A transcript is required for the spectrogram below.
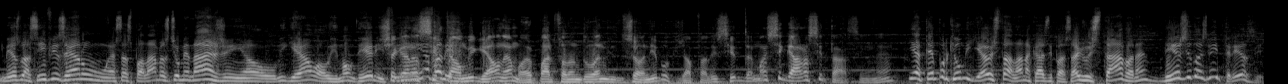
Mesmo assim fizeram essas palavras de homenagem ao Miguel, ao irmão dele. Enfim, Chegaram a à citar família. o Miguel, né? A maior parte falando do, do seu Aníbal, que já falecido, né? mas chegaram a citar, assim, né? E até porque o Miguel está lá na Casa de Passagem, ou estava, né? Desde 2013.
